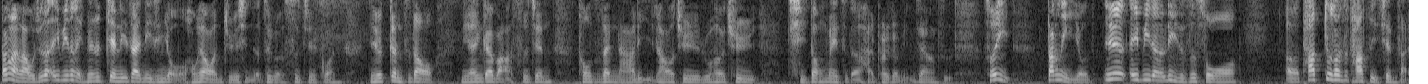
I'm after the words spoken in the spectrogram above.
当然啦，我觉得 A B 那个影片是建立在你已经有红药丸觉醒的这个世界观，你会更知道你要应该把时间投资在哪里，然后去如何去启动妹子的 hypergamy 这样子。所以。当你有，因为 A B 的例子是说，呃，他就算是他自己现在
